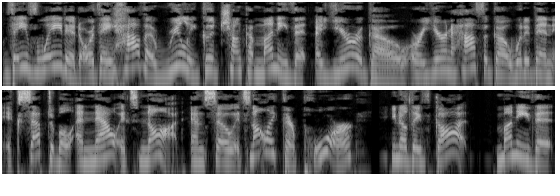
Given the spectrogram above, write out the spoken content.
they've waited or they have a really good chunk of money that a year ago or a year and a half ago would have been acceptable and now it's not. And so it's not like they're poor. You know, they've got money that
